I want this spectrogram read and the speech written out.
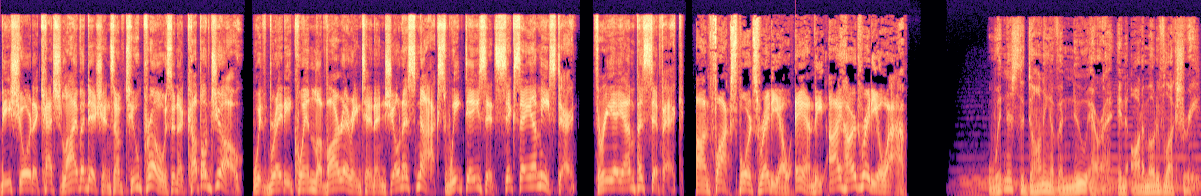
Be sure to catch live editions of Two Pros and a Cup of Joe with Brady Quinn, LaVar Arrington, and Jonas Knox weekdays at 6 a.m. Eastern, 3 a.m. Pacific on Fox Sports Radio and the iHeartRadio app. Witness the dawning of a new era in automotive luxury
